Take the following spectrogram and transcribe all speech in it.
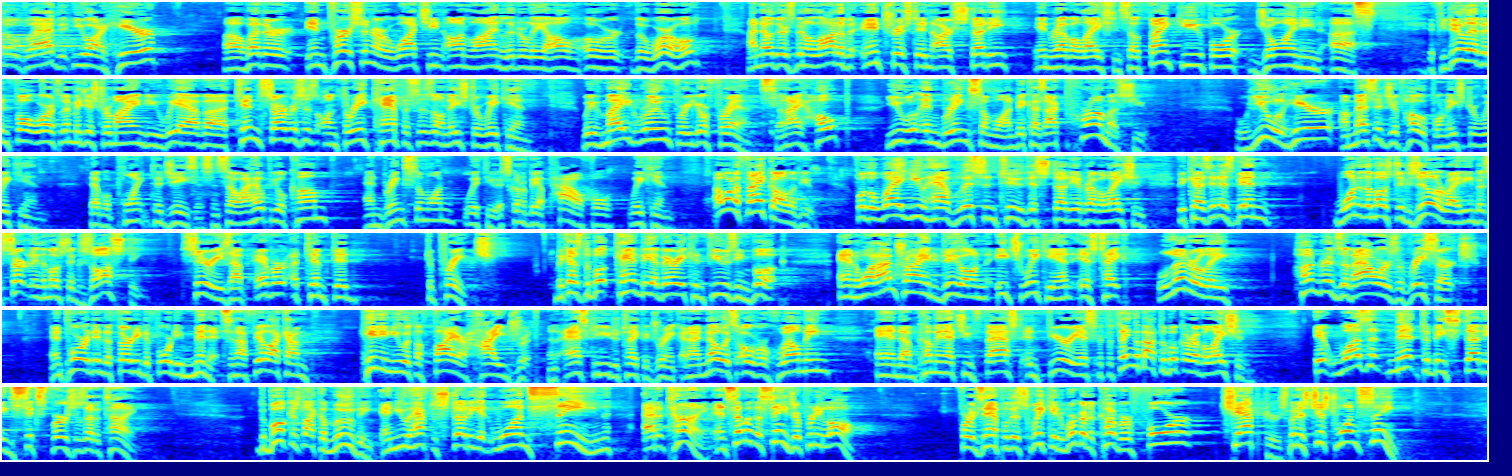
so glad that you are here, uh, whether in person or watching online, literally all over the world. I know there's been a lot of interest in our study in Revelation, so thank you for joining us. If you do live in Fort Worth, let me just remind you we have uh, 10 services on three campuses on Easter weekend. We've made room for your friends, and I hope you will and bring someone because I promise you you will hear a message of hope on Easter weekend that will point to Jesus. And so I hope you'll come and bring someone with you. It's going to be a powerful weekend. I want to thank all of you for the way you have listened to this study of Revelation because it has been one of the most exhilarating, but certainly the most exhausting series I've ever attempted to preach. Because the book can be a very confusing book. And what I'm trying to do on each weekend is take literally hundreds of hours of research and pour it into 30 to 40 minutes. And I feel like I'm hitting you with a fire hydrant and asking you to take a drink. And I know it's overwhelming and I'm coming at you fast and furious. But the thing about the book of Revelation, it wasn't meant to be studied six verses at a time. The book is like a movie and you have to study it one scene at a time. And some of the scenes are pretty long. For example, this weekend we're going to cover four chapters, but it's just one scene.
